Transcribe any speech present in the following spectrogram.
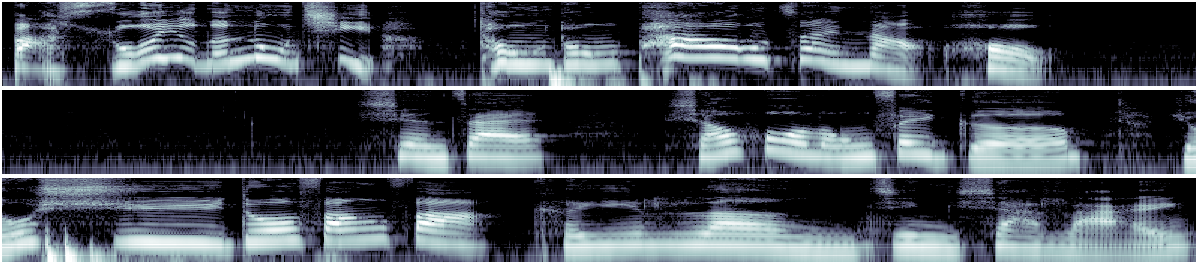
把所有的怒气通通抛在脑后。现在，小火龙费格有许多方法可以冷静下来。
